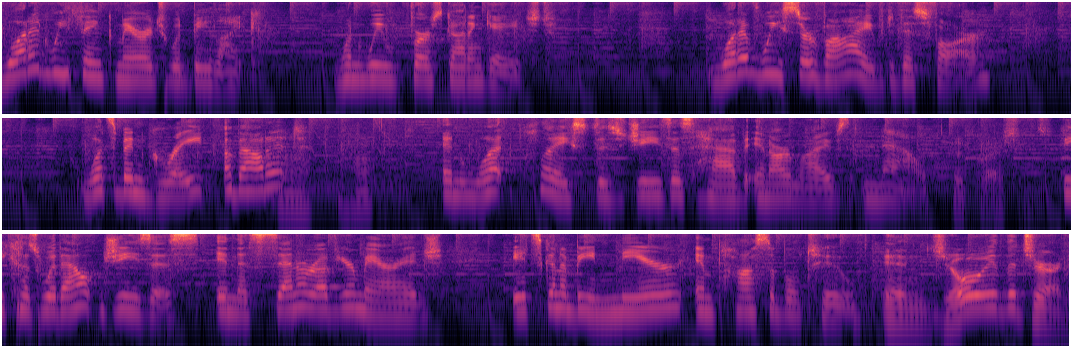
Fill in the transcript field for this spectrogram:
What did we think marriage would be like when we first got engaged? What have we survived this far? What's been great about it? Mm-hmm. And what place does Jesus have in our lives now? Good questions. Because without Jesus in the center of your marriage, it's going to be near impossible to. Enjoy the journey.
